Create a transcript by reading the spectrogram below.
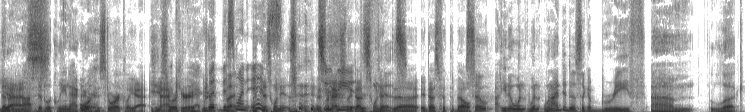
that are not biblically inaccurate Or historically, a- historically accurate. accurate. But this one but this is. one is. This To one the- actually does This one fit is. the. It does fit the bill. So uh, you know when when when I did just like a brief um, look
